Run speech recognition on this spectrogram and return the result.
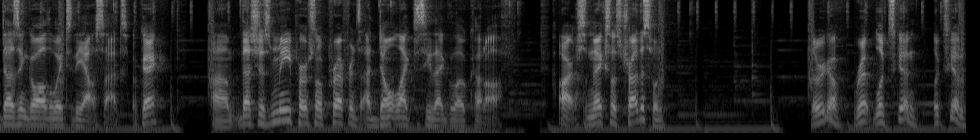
doesn't go all the way to the outsides, okay? Um, that's just me, personal preference. I don't like to see that glow cut off. All right, so next let's try this one. There we go. Rip looks good. Looks good.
